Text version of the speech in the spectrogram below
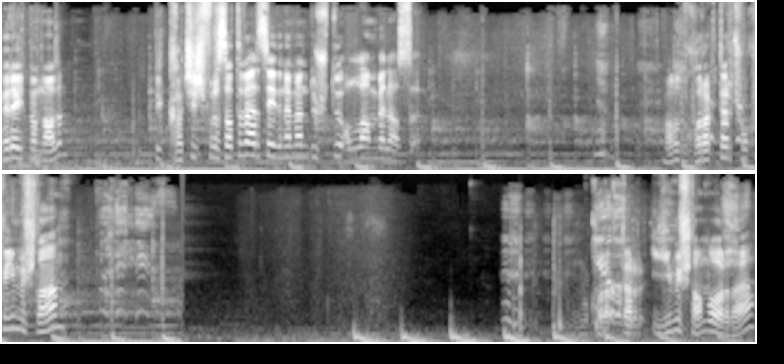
Nereye gitmem lazım? Bir kaçış fırsatı verseydin hemen düştü Allah'ın belası. Yalnız bu karakter çok iyiymiş lan. Bu karakter iyiymiş lan bu arada.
